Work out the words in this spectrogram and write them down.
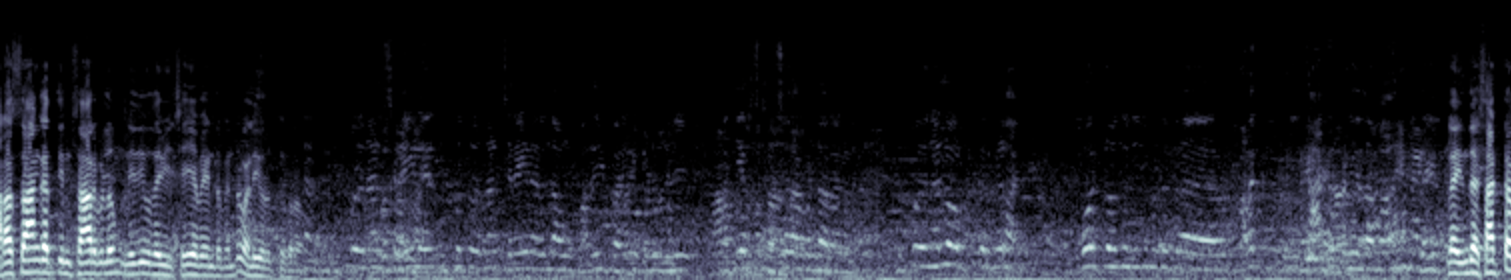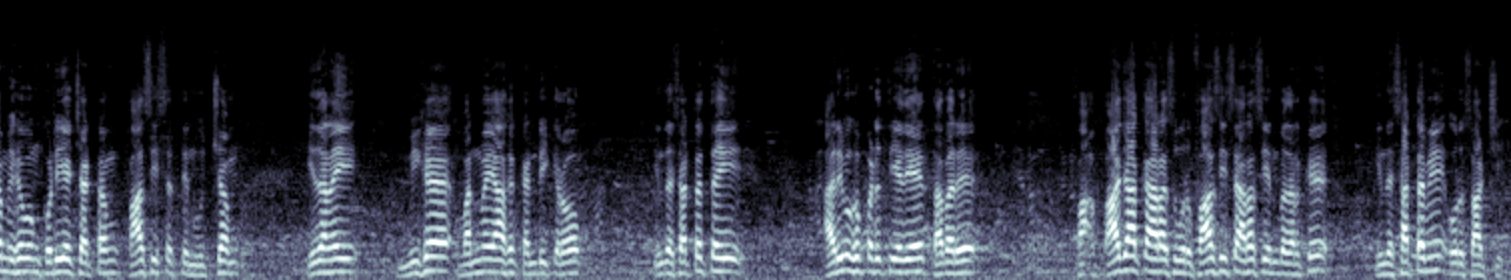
அரசாங்கத்தின் சார்பிலும் நிதி உதவி செய்ய வேண்டும் என்று வலியுறுத்துகிறோம். இல்லை இந்த சட்டம் மிகவும் கொடிய சட்டம் பாசிசத்தின் உச்சம். இதனை மிக வன்மையாக கண்டிக்கிறோம். இந்த சட்டத்தை அறிமுகப்படுத்தியதே தவறு. பா- பாஜக அரசு ஒரு பாசிச அரசு என்பதற்கு இந்த சட்டமே ஒரு சாட்சி.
